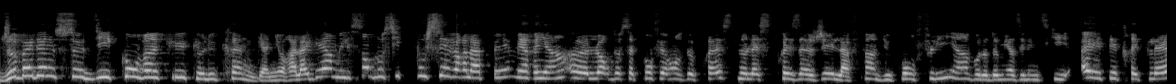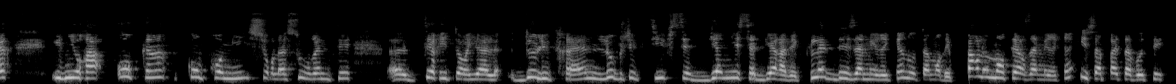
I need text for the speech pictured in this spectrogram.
Joe Biden se dit convaincu que l'Ukraine gagnera la guerre, mais il semble aussi poussé vers la paix, mais rien euh, lors de cette conférence de presse ne laisse présager la fin du conflit. Hein. Volodymyr Zelensky a été très clair, il n'y aura aucun compromis sur la souveraineté euh, territoriale de l'Ukraine. L'objectif, c'est de gagner cette guerre avec l'aide des Américains, notamment des parlementaires américains qui s'apprêtent à voter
